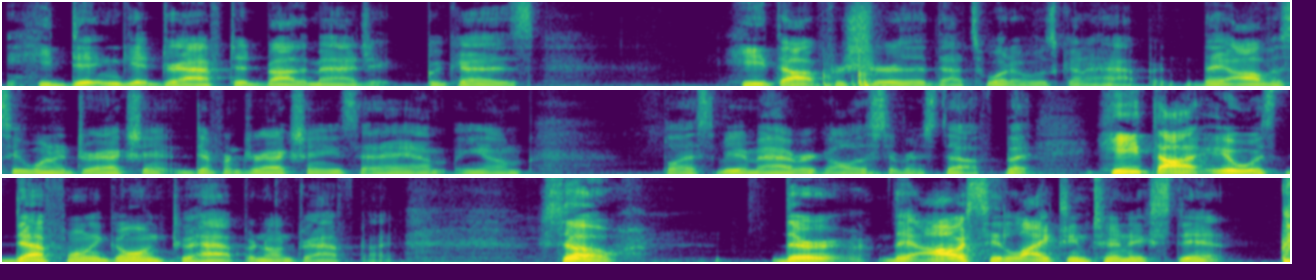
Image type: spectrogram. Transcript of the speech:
he didn't get drafted by the Magic because he thought for sure that that's what it was going to happen. They obviously went a direction, different direction. He said, "Hey, I'm, you know, I'm blessed to be a Maverick, all this different stuff." But he thought it was definitely going to happen on draft night. So they're they obviously liked him to an extent.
